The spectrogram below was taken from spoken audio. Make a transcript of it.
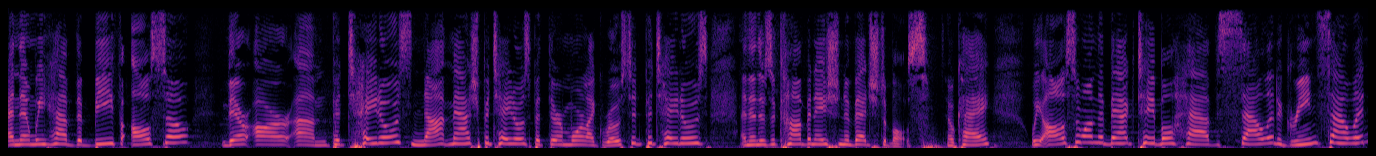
And then we have the beef also. There are um, potatoes, not mashed potatoes, but they're more like roasted potatoes. And then there's a combination of vegetables. Okay? We also on the back table have salad, a green salad.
